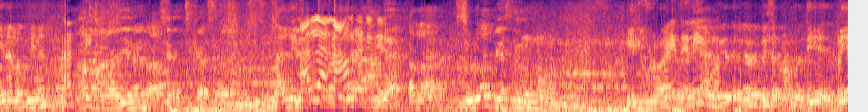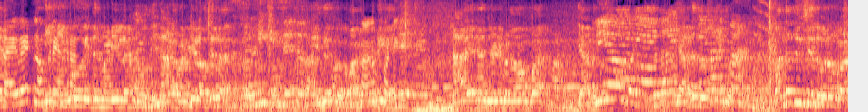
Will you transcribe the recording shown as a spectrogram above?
ಏನಾಗ್ಬೇಕು ನೀನು? ಸುಳ್ಳ ಬೇಸ್ ನೀವು ಇಲ್ಲಿ ಬಿಡುವ ಎಲ್ಲಿ ಇವು? ಬೇಜಾರ್ ಮಾಡ್ಕೋತಿ? ಪ್ರಿಯ Private ನೌಕರಿ ಅಂತ. ಹೆಂಗೋ ಇದನ್ನ ಮಾಡಿಲ್ಲ ನಾಳೆ ಹೊಂಟಿಲ್ಲ ಹೋದಿಲ್ಲ? ಇದಕ್ಕೆ ಬಾಗಲಕೋಟೆಗೆ ಬಾಗಲಕೋಟೆಗೆ. ನಾಳೆ ಏನಂತ ಜೋಡಿ ಬಿಡವಪ್ಪ ಎರಡು ಎರಡು ದಿವಸ ಒಂದೇ ದಿವಸ ಇದ್ದು ಬರೋಣ ಬಾ.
